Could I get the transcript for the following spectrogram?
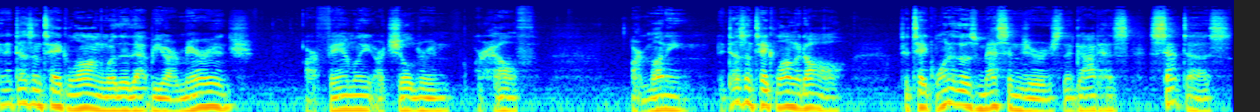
And it doesn't take long, whether that be our marriage, our family, our children, our health, our money. It doesn't take long at all to take one of those messengers that God has sent us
